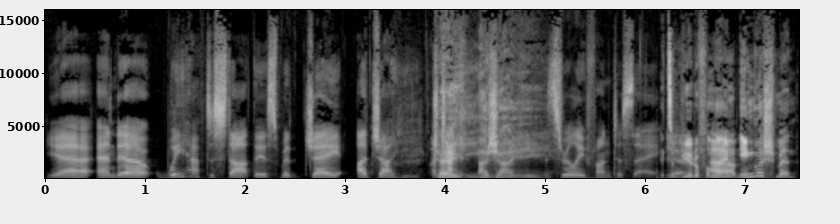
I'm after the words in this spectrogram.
Yeah, and uh, we have to start this with Jay Ajayi. Jay Ajayi. It's really fun to say. It's a beautiful name. Um, Englishman.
